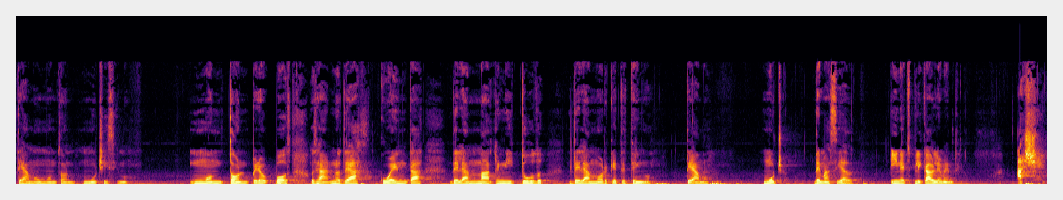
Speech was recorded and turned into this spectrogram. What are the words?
te amo un montón, muchísimo. Un montón, pero vos, o sea, no te das cuenta de la magnitud del amor que te tengo. Te amo. Mucho. Demasiado. Inexplicablemente. Aye.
